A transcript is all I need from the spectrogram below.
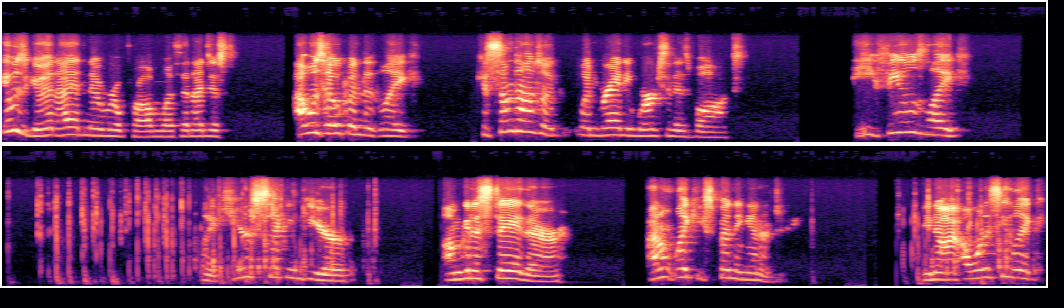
it was good. I had no real problem with it. I just I was hoping that like, because sometimes like when Randy works in his box, he feels like like here's second gear. I'm gonna stay there. I don't like expending energy. You know, I, I want to see like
